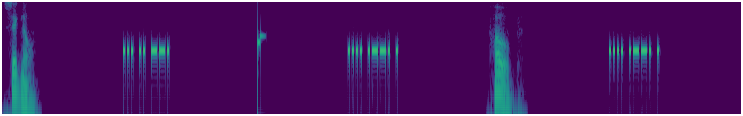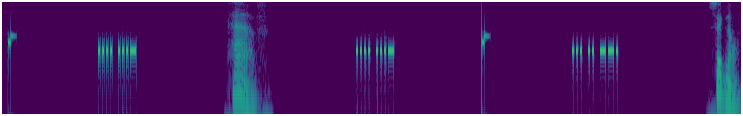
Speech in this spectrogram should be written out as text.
Signal. Hope. Have. Signal.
